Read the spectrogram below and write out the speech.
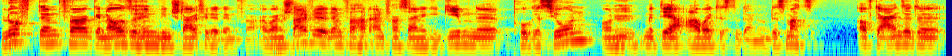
Luftdämpfer genauso hin wie ein Stahlfederdämpfer. Aber ein Stahlfederdämpfer hat einfach seine gegebene Progression und Mhm. mit der arbeitest du dann. Und das macht es auf der einen Seite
